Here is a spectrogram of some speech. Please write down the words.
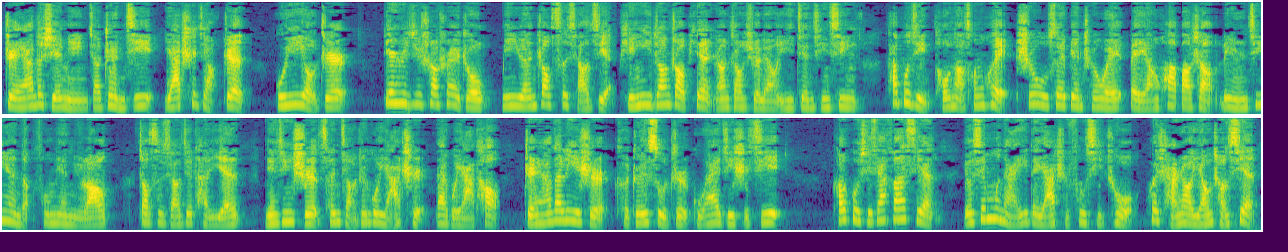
整牙的学名叫正畸，牙齿矫正，古已有之。电视剧《少帅》中，名媛赵四小姐凭一张照片让张学良一见倾心。她不仅头脑聪慧，十五岁便成为北洋画报上令人惊艳的封面女郎。赵四小姐坦言，年轻时曾矫正过牙齿，戴过牙套。整牙的历史可追溯至古埃及时期。考古学家发现，有些木乃伊的牙齿缝隙处会缠绕羊肠线。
